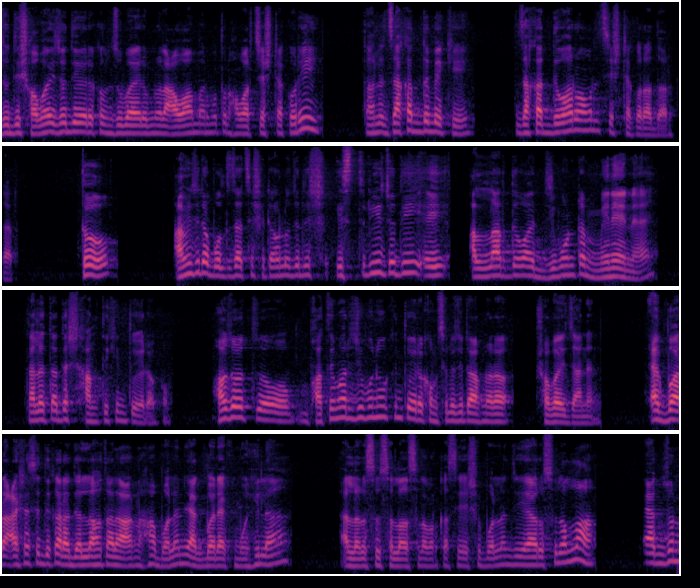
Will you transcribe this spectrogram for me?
যদি সবাই যদি এরকম জুবাইর আওয়ামের মতন হওয়ার চেষ্টা করি তাহলে জাকাত দেবে কে? জাকাত দেওয়ারও আমাদের চেষ্টা করা দরকার। তো আমি যেটা বলতে চাচ্ছি সেটা হলো যদি স্ত্রী যদি এই আল্লাহর দেওয়া জীবনটা মেনে নেয়, তাহলে তাদের শান্তি কিন্তু এরকম। হজরত ফাতেমার জীবনেও কিন্তু এরকম ছিল যেটা আপনারা সবাই জানেন। একবার আয়সা সিদ্দিকা রাজি আল্লাহ তালা আনহা বলেন, একবার এক মহিলা, আল্লাহ রসুল সাল্লাহ সাল্লামের কাছে এসে বললেন যে, ইয়া রসুল্লাহ একজন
